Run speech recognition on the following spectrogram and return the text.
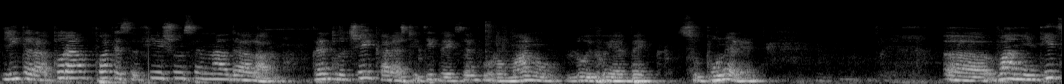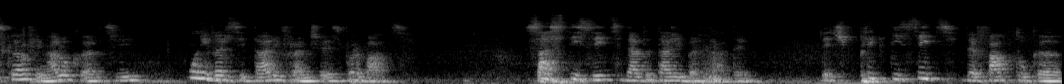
Literatura poate să fie și un semnal de alarmă. Pentru cei care au citit, de exemplu, romanul lui Huyebec, Supunere, Uh, vă amintiți că în finalul cărții, universitarii francezi bărbați, sastisiți de atâta libertate, deci plictisiți de faptul că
